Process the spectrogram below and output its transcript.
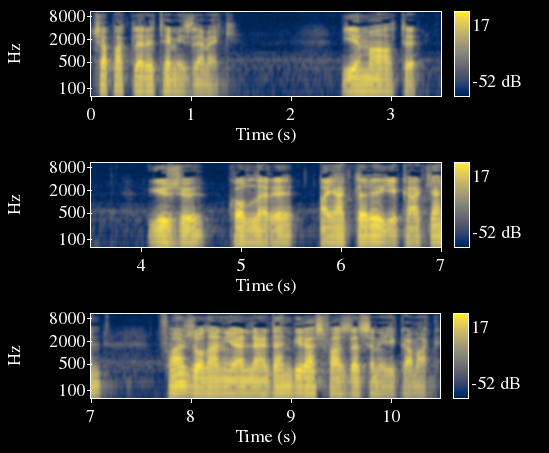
çapakları temizlemek. 26. Yüzü, kolları, ayakları yıkarken farz olan yerlerden biraz fazlasını yıkamak.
